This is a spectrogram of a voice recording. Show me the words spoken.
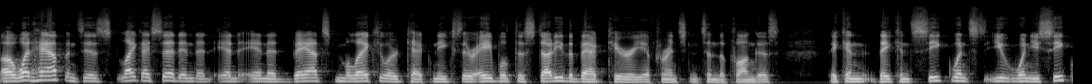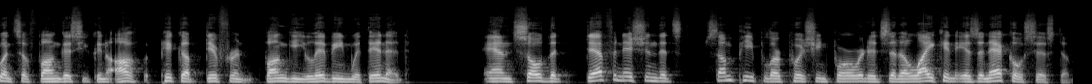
Uh, what happens is, like I said, in, in, in advanced molecular techniques, they're able to study the bacteria, for instance, in the fungus, they can they can sequence you when you sequence a fungus, you can pick up different fungi living within it. And so the definition that some people are pushing forward is that a lichen is an ecosystem.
